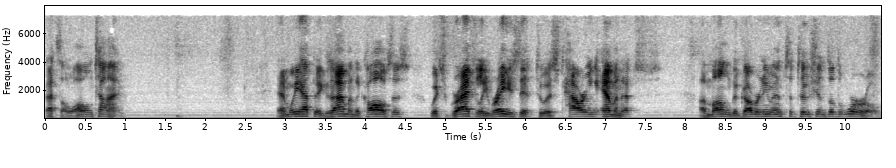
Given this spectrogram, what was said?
That's a long time. And we have to examine the causes which gradually raised it to its towering eminence among the governing institutions of the world.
